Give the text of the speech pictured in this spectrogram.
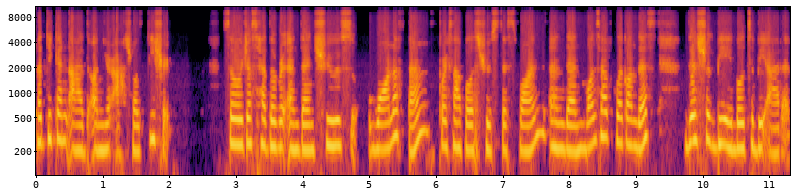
that you can add on your actual t-shirt. So just head over and then choose one of them. For example, let's choose this one. And then once I've clicked on this, this should be able to be added.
